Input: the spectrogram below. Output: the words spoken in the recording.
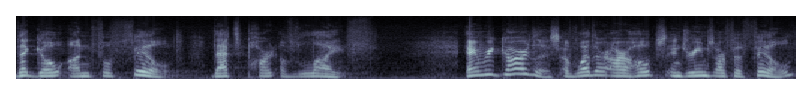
that go unfulfilled. That's part of life. And regardless of whether our hopes and dreams are fulfilled,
